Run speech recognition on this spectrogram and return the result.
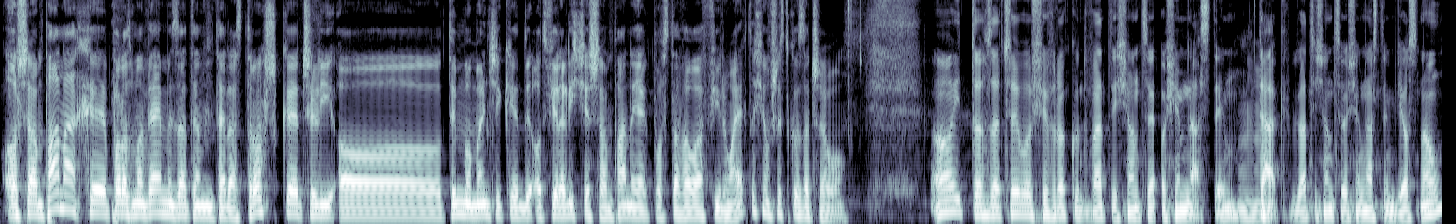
O szampanach e, porozmawiajmy zatem teraz troszkę, czyli o tym momencie, kiedy otwieraliście szampany, jak powstawała firma. Jak to się wszystko zaczęło? Oj, to zaczęło się w roku 2018. Mhm. Tak, w 2018 wiosną.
